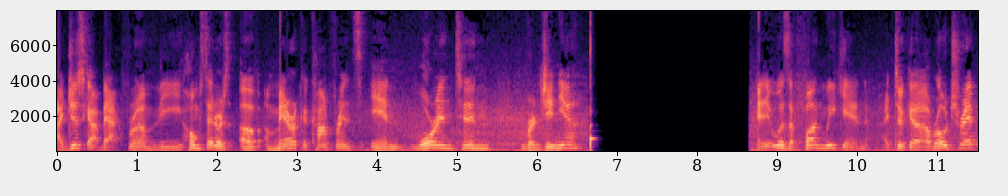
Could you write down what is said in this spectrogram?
I just got back from the Homesteaders of America conference in Warrenton, Virginia. And it was a fun weekend. I took a road trip.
